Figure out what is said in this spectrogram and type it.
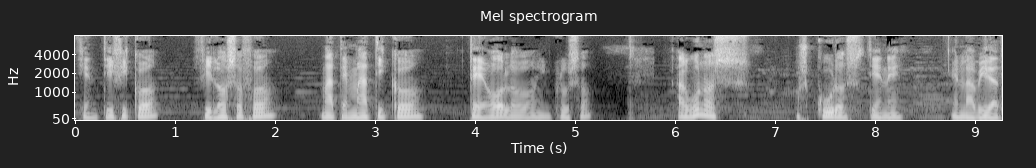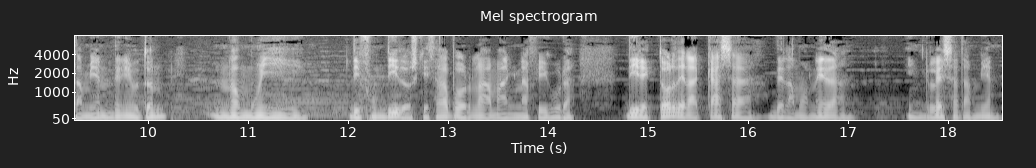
científico, filósofo, matemático, teólogo incluso. Algunos oscuros tiene en la vida también de Newton, no muy difundidos quizá por la magna figura. Director de la Casa de la Moneda, inglesa también.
